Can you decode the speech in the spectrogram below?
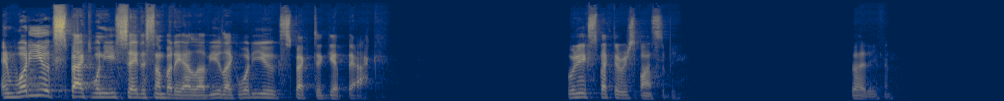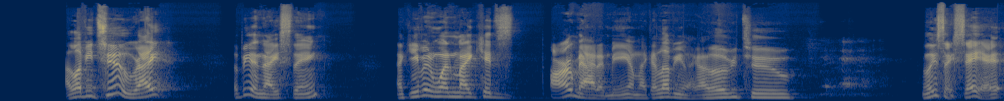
And what do you expect when you say to somebody, I love you? Like, what do you expect to get back? What do you expect the response to be? Go ahead, Ethan. I love you too, right? That'd be a nice thing. Like, even when my kids are mad at me, I'm like, I love you. Like, I love you too. At least I say it.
